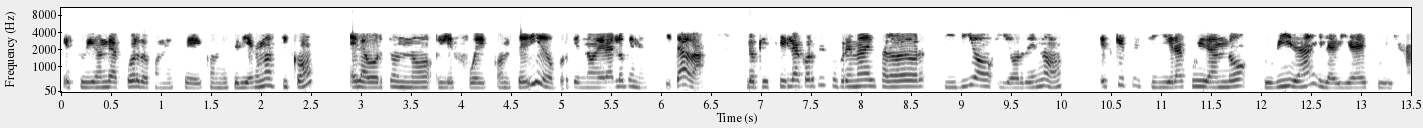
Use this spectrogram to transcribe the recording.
estuvieron de acuerdo con ese, con ese diagnóstico, el aborto no le fue concedido porque no era lo que necesitaba. Lo que sí la Corte Suprema de El Salvador pidió y ordenó es que se siguiera cuidando su vida y la vida de su hija.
